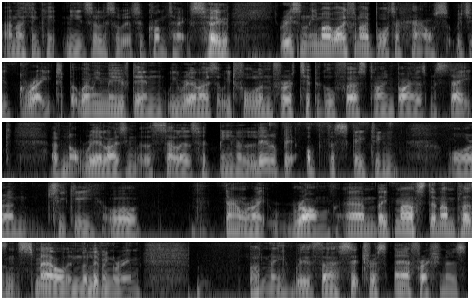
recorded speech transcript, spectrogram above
and I think it needs a little bit of context. So, recently my wife and I bought a house, which is great, but when we moved in, we realised that we'd fallen for a typical first time buyer's mistake of not realising that the sellers had been a little bit obfuscating or um, cheeky or downright wrong. Um, they've masked an unpleasant smell in the living room, pardon me, with uh, citrus air fresheners,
